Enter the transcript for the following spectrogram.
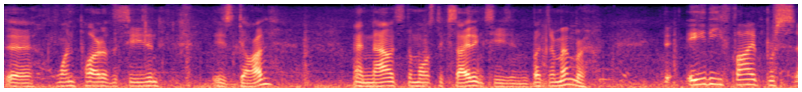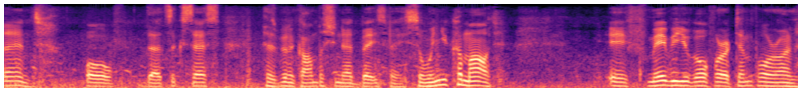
the one part of the season is done and now it's the most exciting season. But remember, the 85% of that success has been accomplished in that base phase. So when you come out, if maybe you go for a tempo run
